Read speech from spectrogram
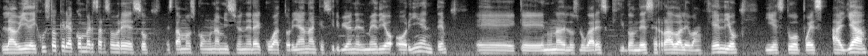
la vida. Y justo quería conversar sobre eso. Estamos con una misionera ecuatoriana que sirvió en el Medio Oriente, eh, que en uno de los lugares donde es cerrado al Evangelio y estuvo pues allá.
